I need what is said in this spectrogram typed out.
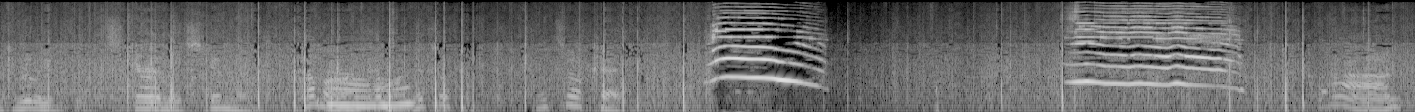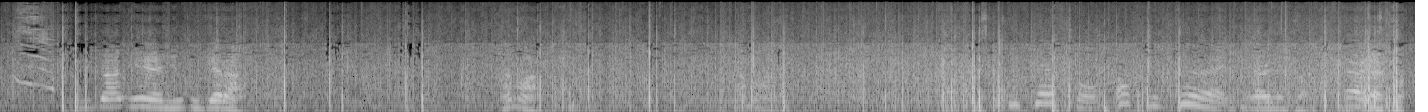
it's really scaring the skin there. Come on, come on. It's okay. It's okay. Come on. You got in, you can get up. Come on. Come on. Be careful. Okay, good. There you go. There you go.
